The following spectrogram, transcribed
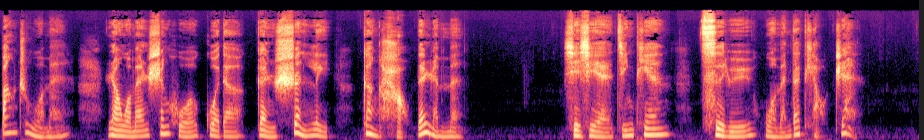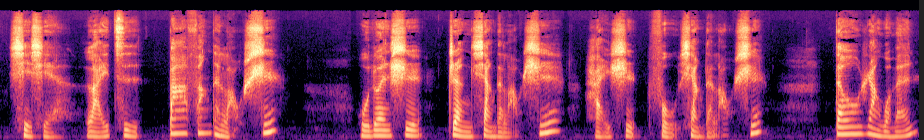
帮助我们、让我们生活过得更顺利、更好的人们。谢谢今天赐予我们的挑战。谢谢来自八方的老师。无论是正向的老师，还是负向的老师，都让我们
